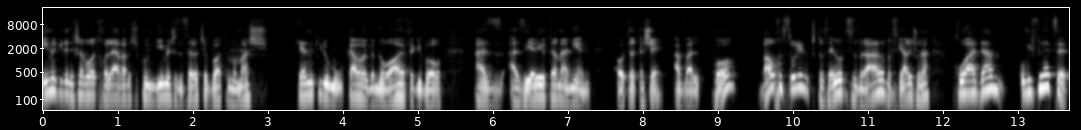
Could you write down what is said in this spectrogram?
אם נגיד אני עכשיו רואה את חולה אהבה בשיכון ג' שזה סרט שבו אתה ממש כן כאילו מורכב אבל גם נורא אוהב את הגיבור, אז, אז יהיה לי יותר מעניין, או יותר קשה. אבל פה, ברוך אסולין, כשאתם מסיימים לראות את הסדרה הזאת בצפייה הראשונה, הוא האדם, הוא מפלצת.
